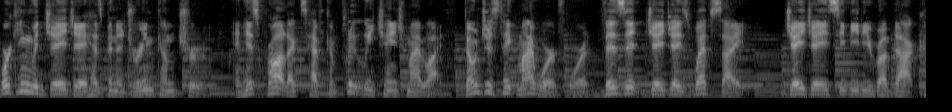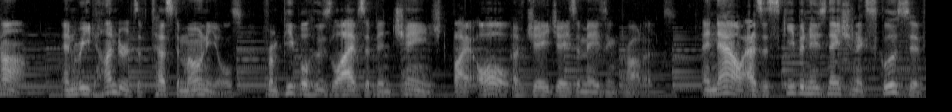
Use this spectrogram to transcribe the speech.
Working with JJ has been a dream come true, and his products have completely changed my life. Don't just take my word for it. Visit JJ's website, jjcbdrub.com, and read hundreds of testimonials from people whose lives have been changed by all of JJ's amazing products. And now, as a Skiba News Nation exclusive,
